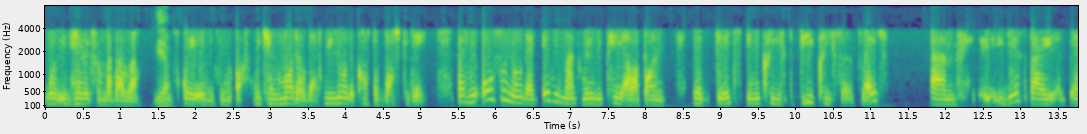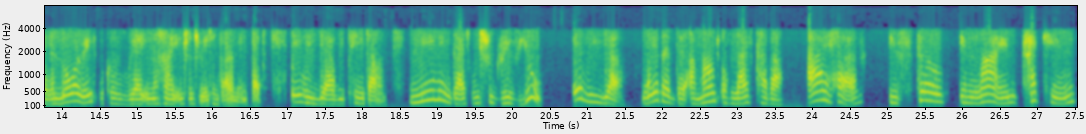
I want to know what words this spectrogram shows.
will inherit from Babalwa yeah. and square everything off. We can model that. We know the cost of that today. But we also know that every month when we pay our bonds, the debt increase decreases, right? Um, yes, by a lower rate because we are in a high interest rate environment, but every year we pay down, meaning that we should review every year whether the amount of life cover I have is still in line, tracking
